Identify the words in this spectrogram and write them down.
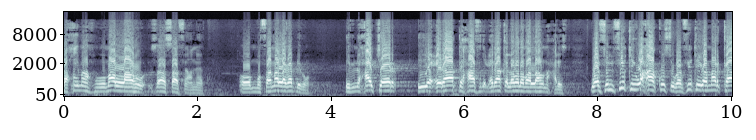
raximahumallahu saasaa fiicneed oo muano laga dhigo. Ibnu xajar iyo ciraaqi xaafid ciraaqi labadaba allah naxariisto wa fi waxaa ku sugan fiqiga marka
